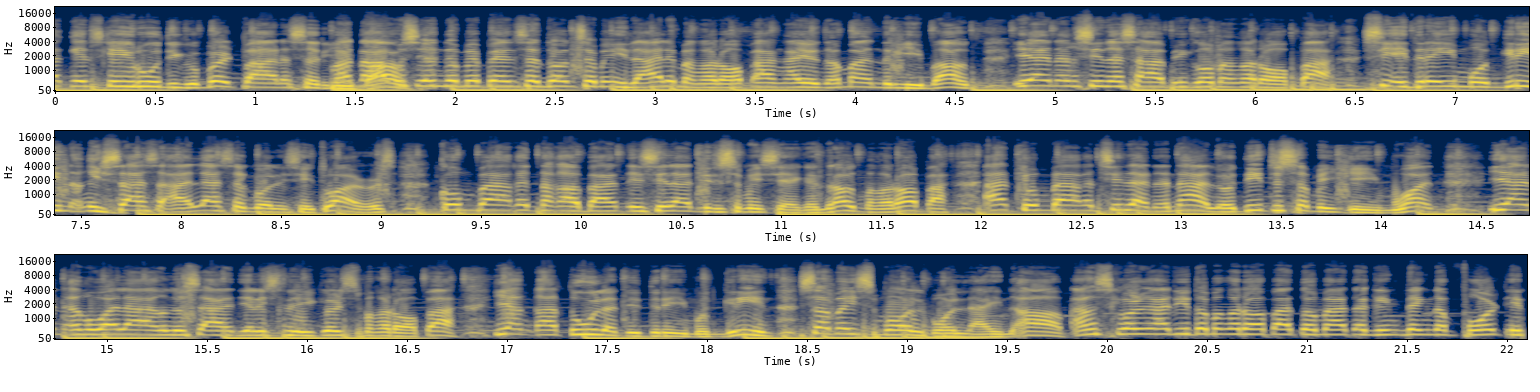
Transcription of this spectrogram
against kay Rudy Gobert para sa rebound. Matapos yung dumepensa doon sa may ilalim mga ropa, ngayon naman rebound. Yan ang sinasabi ko mga ropa. Si Draymond Green ang isa sa alas ng Golden State Warriors kung bakit nakabante sila dito sa may second round mga ropa at kung bakit sila nanalo dito sa may game 1. Yan ang wala ang Los Angeles Lakers mga ropa. Yan katulad ni Draymond Green sa may small ball lineup. Ang score nga dito mga ropa tumataginting na 49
